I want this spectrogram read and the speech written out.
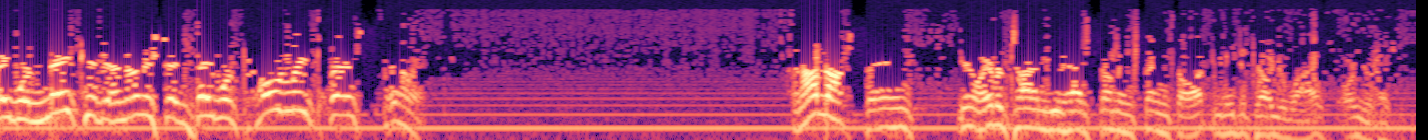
they were naked and unashamed. They were totally transparent. And I'm not saying, you know, every time you have some insane thought, you need to tell your wife or your husband.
